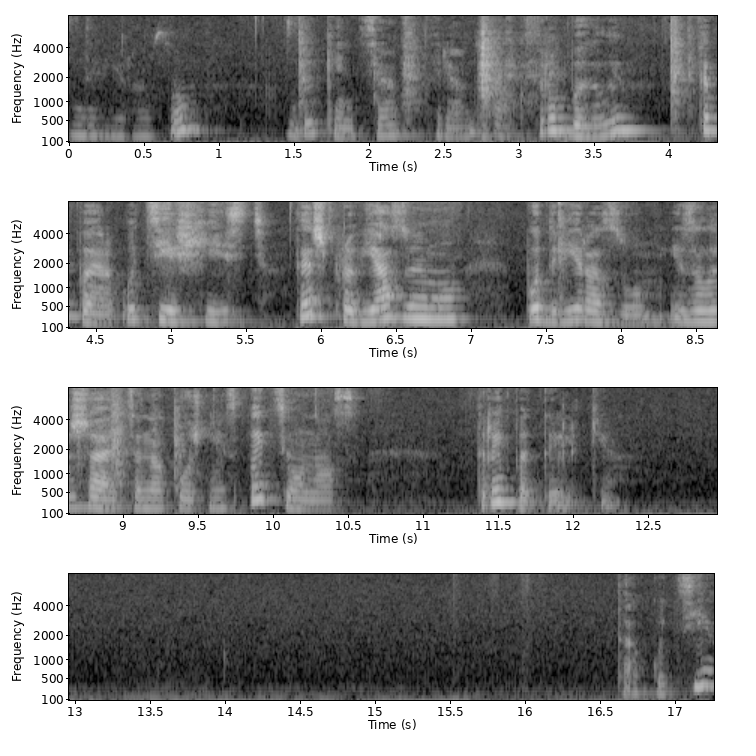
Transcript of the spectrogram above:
Дві разом до кінця ряду. Так, зробили. Тепер оці шість теж пров'язуємо по дві разом. І залишається на кожній спиці у нас три петельки. Так, оці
